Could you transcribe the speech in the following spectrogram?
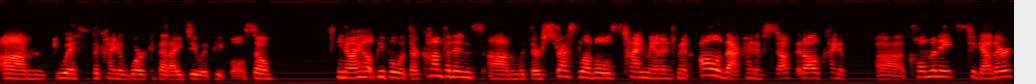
um, with the kind of work that I do with people. So, you know, I help people with their confidence, um, with their stress levels, time management, all of that kind of stuff. It all kind of uh, culminates together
